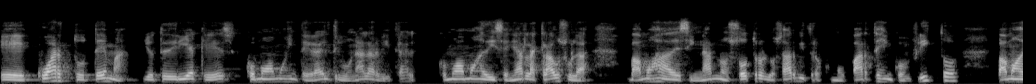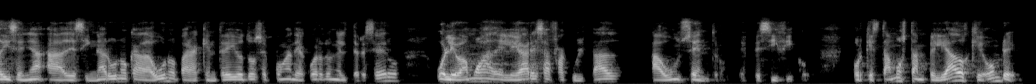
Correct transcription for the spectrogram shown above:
Eh, cuarto tema, yo te diría que es cómo vamos a integrar el tribunal arbitral. ¿Cómo vamos a diseñar la cláusula? ¿Vamos a designar nosotros los árbitros como partes en conflicto? ¿Vamos a, diseñar, a designar uno cada uno para que entre ellos dos se pongan de acuerdo en el tercero? ¿O le vamos a delegar esa facultad a un centro específico? Porque estamos tan peleados que, hombre,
